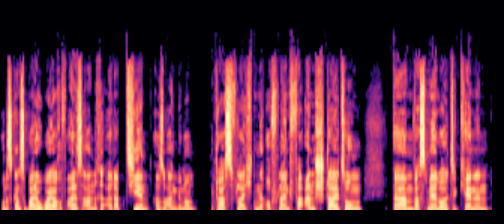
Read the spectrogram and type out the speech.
Und das kannst du, by the way, auch auf alles andere adaptieren. Also angenommen, du hast vielleicht eine Offline-Veranstaltung, ähm, was mehr Leute kennen,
